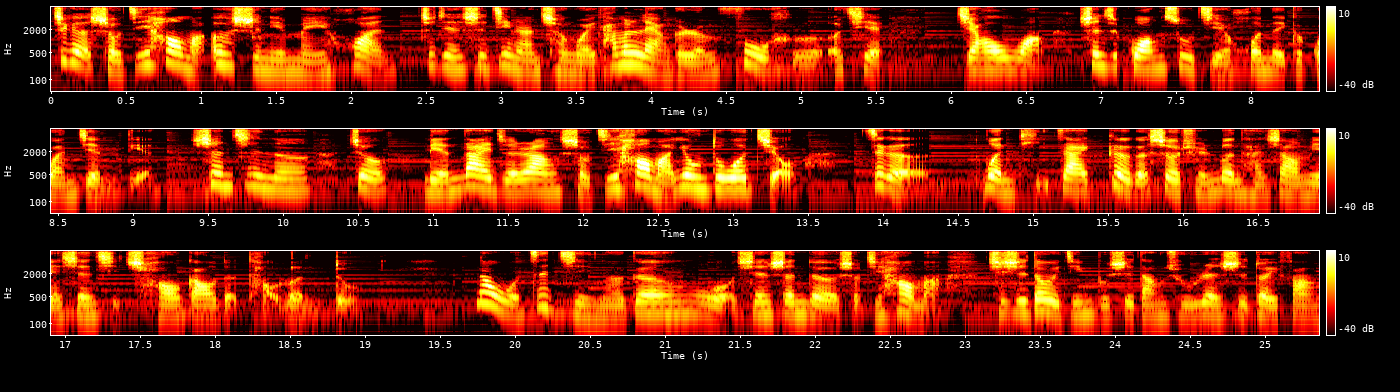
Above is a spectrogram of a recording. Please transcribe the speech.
这个手机号码二十年没换这件事，竟然成为他们两个人复合，而且。交往甚至光速结婚的一个关键点，甚至呢，就连带着让手机号码用多久这个问题，在各个社群论坛上面掀起超高的讨论度。那我自己呢，跟我先生的手机号码，其实都已经不是当初认识对方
